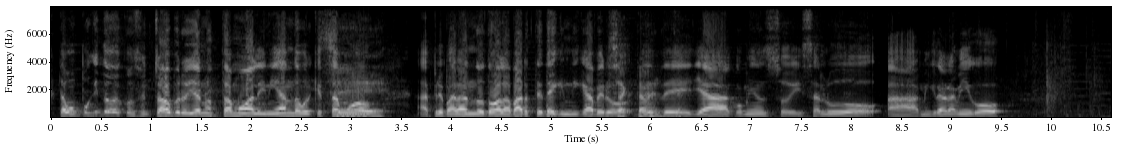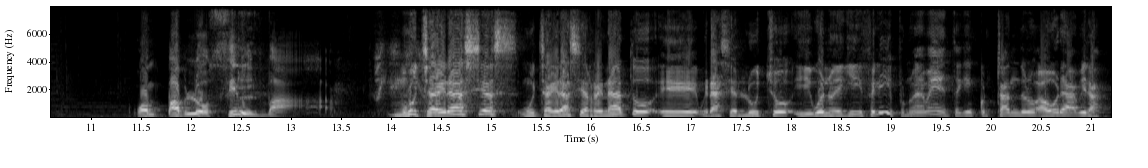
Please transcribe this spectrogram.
Estamos un poquito desconcentrados, pero ya nos estamos alineando porque estamos Sí. preparando toda la parte técnica, pero desde ya comienzo y saludo a mi gran amigo Juan Pablo Silva. Muchas gracias, muchas gracias Renato, eh, gracias Lucho y bueno, aquí feliz pues, nuevamente, aquí encontrándonos. Ahora, mira,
